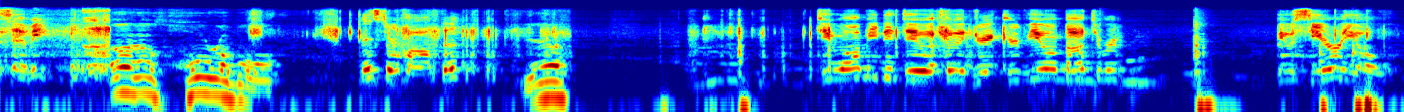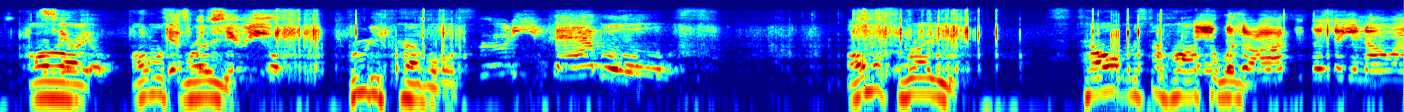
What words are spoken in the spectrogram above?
That's heavy. Oh, that was horrible. Mr. Honda, Yeah. do you want me to do a food and drink review? I'm about to review cereal. All right. cereal. Almost Guess what cereal? Fruity Pebbles. Fruity Pebbles. Almost ready. Tell Mr. Hot Hey, let. Mr. Honda, just so you know, I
